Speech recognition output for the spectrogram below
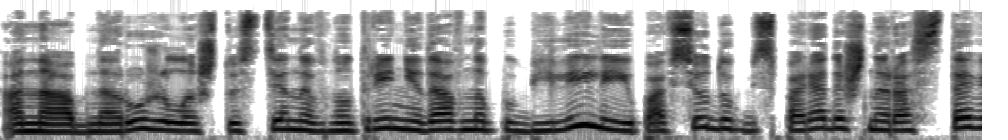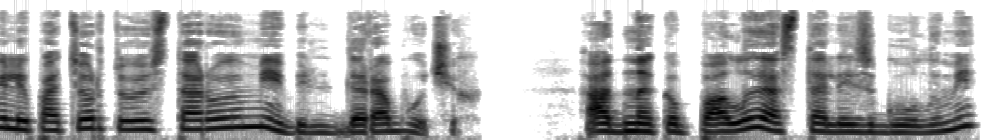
Она обнаружила, что стены внутри недавно побелили и повсюду беспорядочно расставили потертую старую мебель для рабочих. Однако полы остались голыми,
